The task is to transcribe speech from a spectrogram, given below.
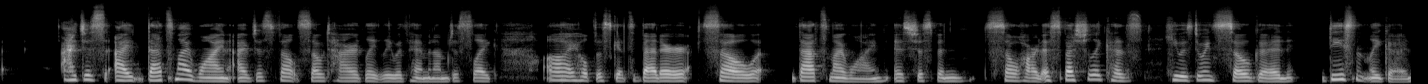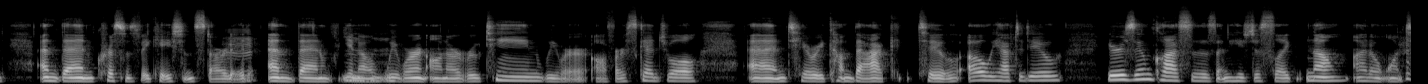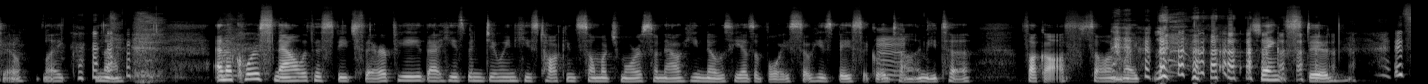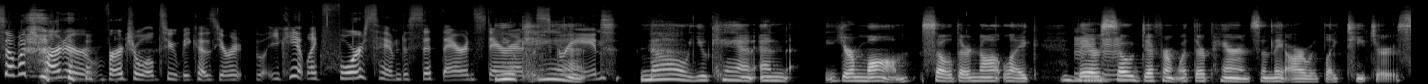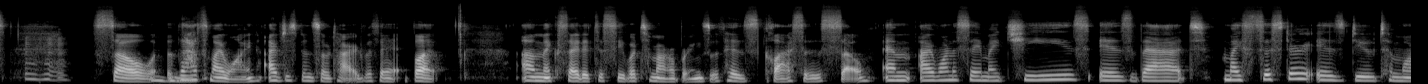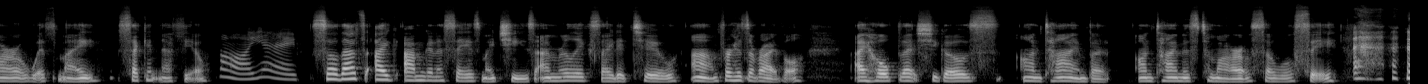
I just I that's my wine. I've just felt so tired lately with him and I'm just like, oh, I hope this gets better. So that's my wine. It's just been so hard, especially cuz he was doing so good decently good and then christmas vacation started mm-hmm. and then you know mm-hmm. we weren't on our routine we were off our schedule and here we come back to oh we have to do your zoom classes and he's just like no i don't want to like no And of course, now with his speech therapy that he's been doing, he's talking so much more. So now he knows he has a voice. So he's basically mm. telling me to fuck off. So I'm like, thanks, dude. It's so much harder virtual too because you're you can't like force him to sit there and stare you at can't. the screen. No, you can't. And your mom. So they're not like they're mm-hmm. so different with their parents than they are with like teachers. Mm-hmm. So mm-hmm. that's my wine. I've just been so tired with it, but I'm excited to see what tomorrow brings with his classes. So, and I want to say my cheese is that my sister is due tomorrow with my second nephew. Oh, yay. So that's I I'm going to say is my cheese. I'm really excited too um, for his arrival. I hope that she goes on time, but on time is tomorrow, so we'll see.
